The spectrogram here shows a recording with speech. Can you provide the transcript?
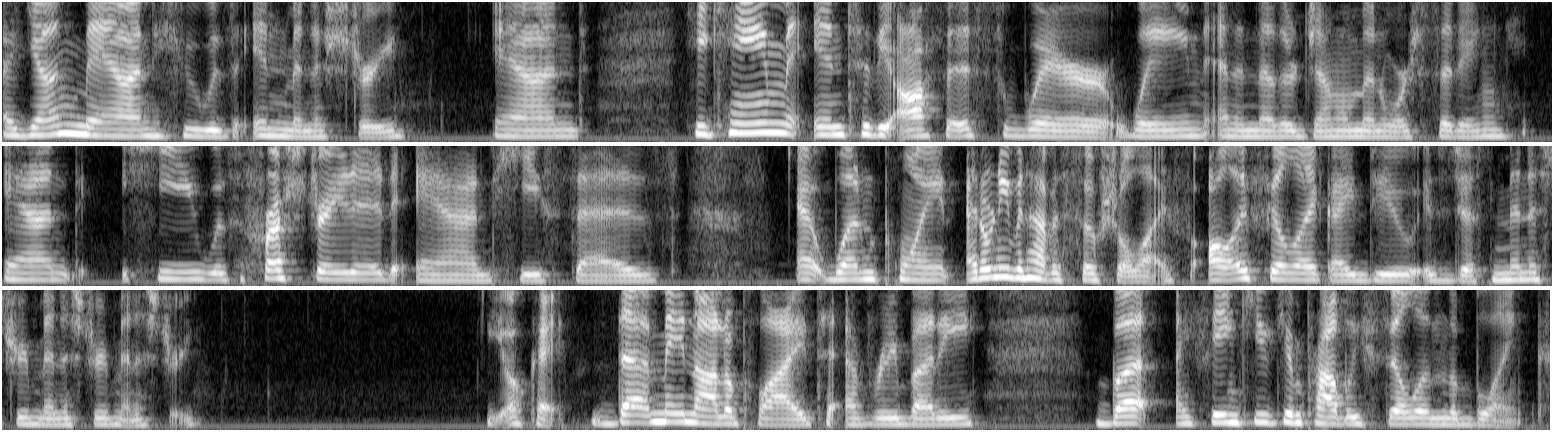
a young man who was in ministry and he came into the office where Wayne and another gentleman were sitting, and he was frustrated. And he says, at one point, I don't even have a social life. All I feel like I do is just ministry, ministry, ministry. Okay, that may not apply to everybody, but I think you can probably fill in the blank.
